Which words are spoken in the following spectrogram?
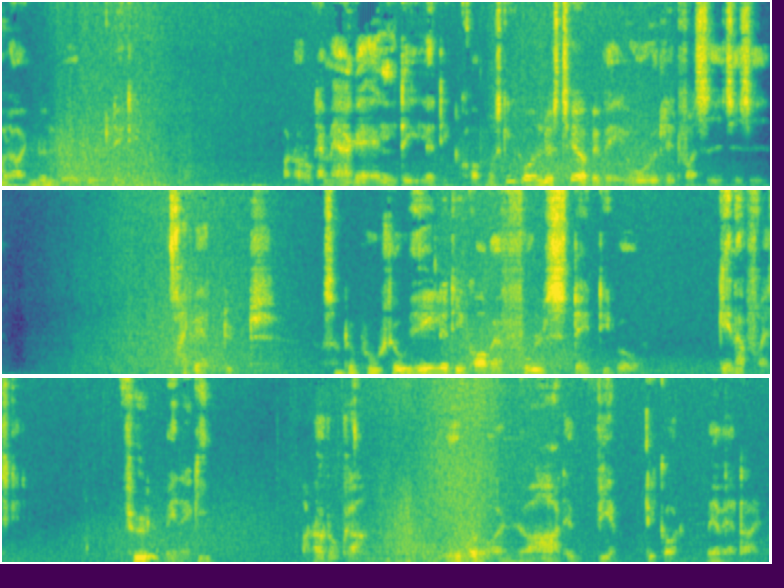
Hold øjnene lukket lidt ind. Og når du kan mærke alle dele af din krop, måske du har lyst til at bevæge hovedet lidt fra side til side. Træk vejret dybt, og som du puster ud, hele din krop er fuldstændig vågen. Genopfrisket. Fyld med energi. Og når du er klar, åbner du øjnene og har det virkelig godt med at være dig.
